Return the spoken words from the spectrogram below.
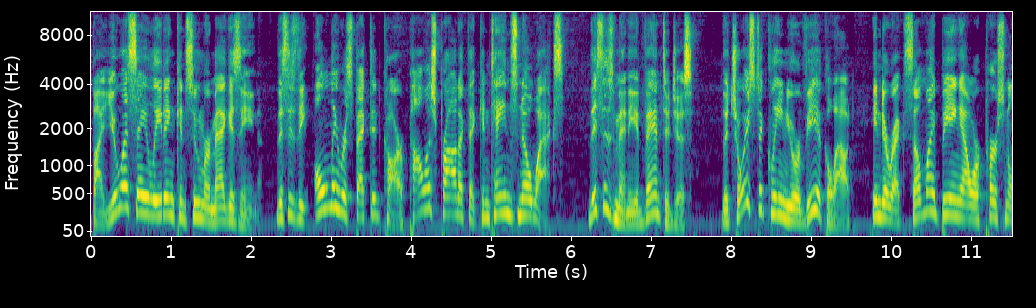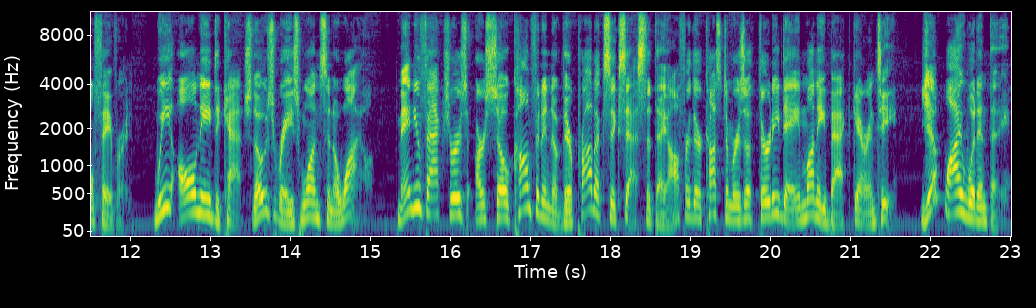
by USA leading consumer magazine, this is the only respected car polish product that contains no wax. This has many advantages. The choice to clean your vehicle out, indirect sunlight being our personal favorite. We all need to catch those rays once in a while. Manufacturers are so confident of their product success that they offer their customers a 30-day money-back guarantee. Yet why wouldn't they?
